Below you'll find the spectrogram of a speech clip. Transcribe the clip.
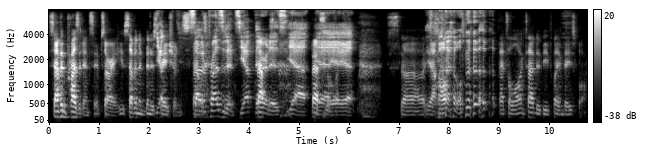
Seven presidents. I'm sorry, he seven administrations. Seven That presidents. Yep, there it is. Yeah. That's yeah, yeah, yeah. uh, yeah, that's a long time to be playing baseball.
